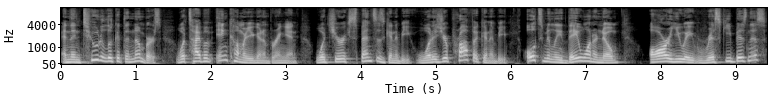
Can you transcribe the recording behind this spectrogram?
And then two, to look at the numbers. What type of income are you going to bring in? What's your expenses going to be? What is your profit going to be? Ultimately, they want to know are you a risky business?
